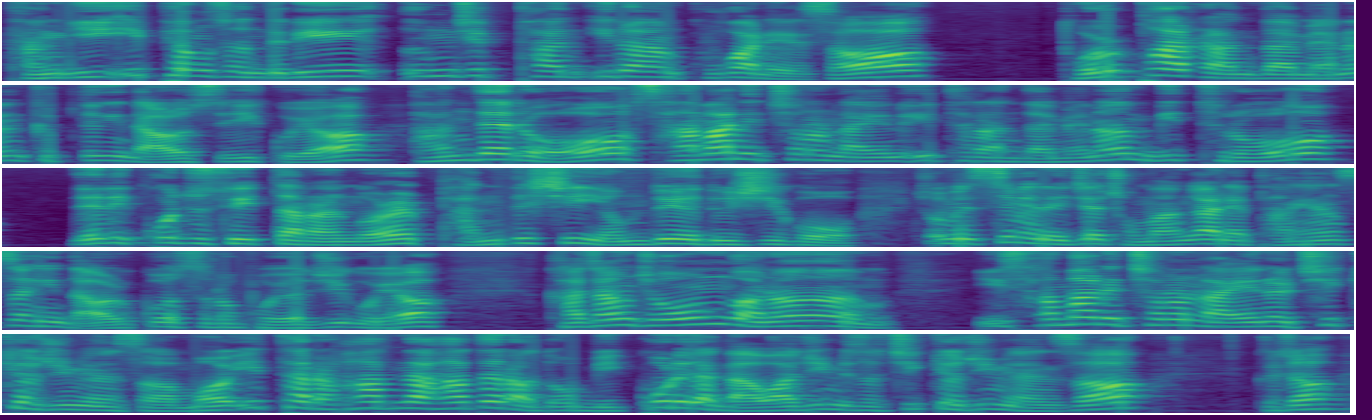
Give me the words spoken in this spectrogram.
단기 이평선들이 응집한 이러한 구간에서 돌파를 한다면 급등이 나올 수 있고요. 반대로 42,000원 라인을 이탈한다면 밑으로 내리 꽂을 수 있다는 걸 반드시 염두에 두시고 좀 있으면 이제 조만간에 방향성이 나올 것으로 보여지고요. 가장 좋은 거는 이 42,000원 라인을 지켜주면서 뭐 이탈을 하나 하더라도 밑꼬리가 나와주면서 지켜주면서 그죠?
